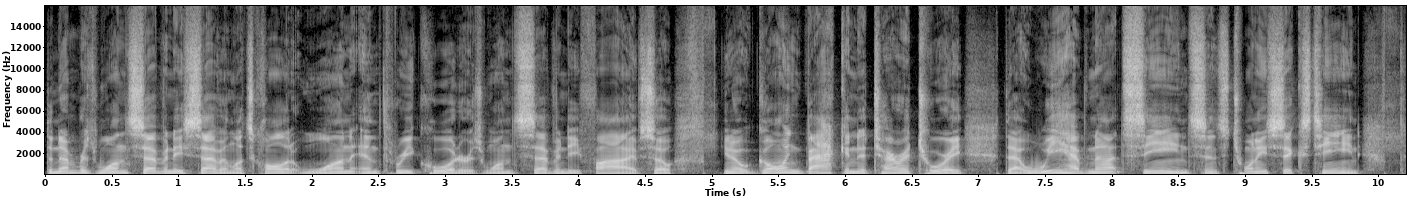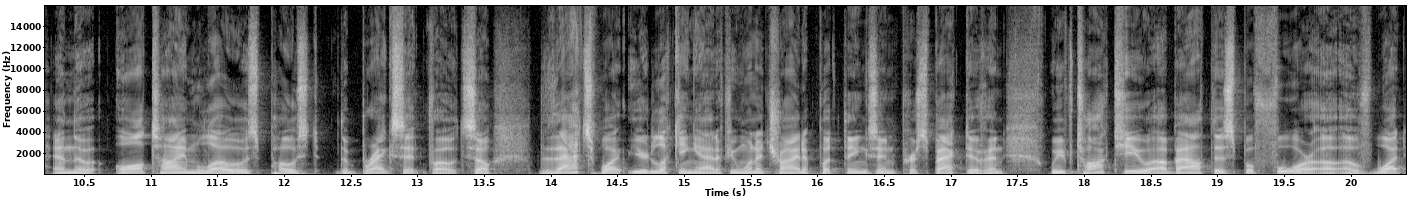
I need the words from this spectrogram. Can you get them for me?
the number is 177. Let's call it one and three quarters, 175. So, you know, going back into territory that we have not seen since 2016 and the all time lows post the Brexit vote. So that's what you're looking at if you want to try to put things in perspective. And we've talked to you about this before uh, of what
